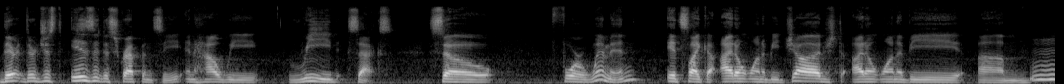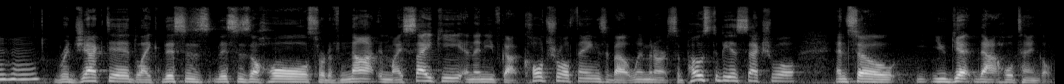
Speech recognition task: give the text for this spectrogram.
there, there just is a discrepancy in how we read sex. So for women, it's like I don't want to be judged. I don't want to be um, rejected. Like this is this is a whole sort of knot in my psyche. And then you've got cultural things about women aren't supposed to be as sexual, and so you get that whole tangle.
